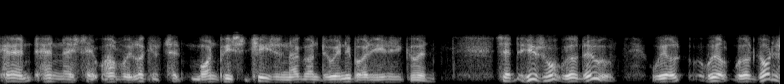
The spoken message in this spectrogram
And and they said, well, we look at one piece of cheese is not going to do anybody any good. Said, here's what we'll do we'll we'll we'll go to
